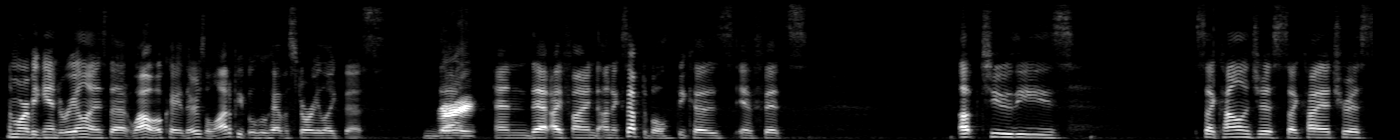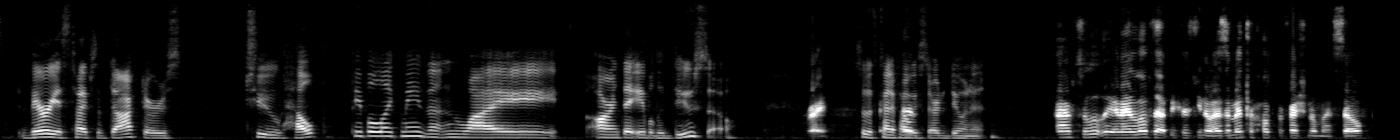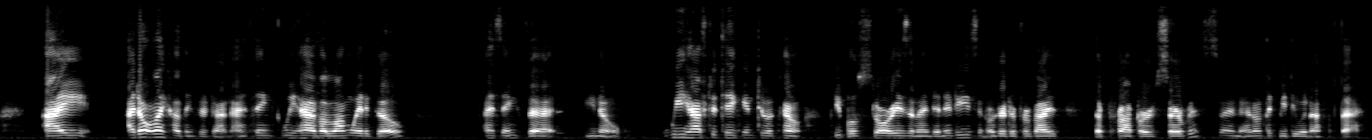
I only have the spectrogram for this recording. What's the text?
the more I began to realize that, wow, okay, there's a lot of people who have a story like this. That, Right. And that I find unacceptable because if it's up to these psychologists, psychiatrists, various types of doctors to help people like me, then why aren't they able to do so? Right. So that's kind of how we started doing it. Absolutely, and I love that because you know, as a mental health professional myself, I I don't like how things are done. I think we have a long way to go. I think that you know we have to take into account people's stories and identities in order to provide the proper service, and I don't think we do enough of that.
